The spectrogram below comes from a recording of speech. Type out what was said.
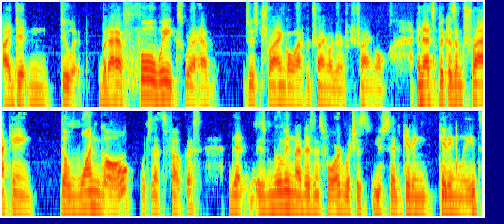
I didn't do it. But I have full weeks where I have just triangle after triangle after triangle. And that's because I'm tracking the one goal, which is that's focus, that is moving my business forward, which is you said getting getting leads.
